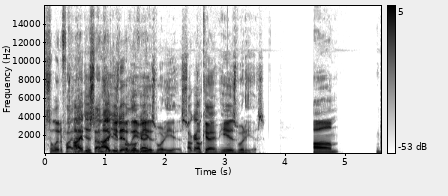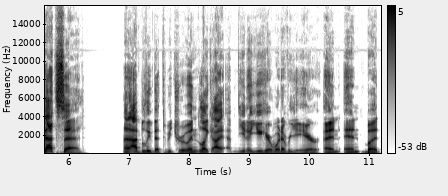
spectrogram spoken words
solidify that. I just I like just believe Okay. he is what he is. Okay. Okay. He is what he is. Um that said, and I believe that to be true. And like I you know, you hear whatever you hear and and but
